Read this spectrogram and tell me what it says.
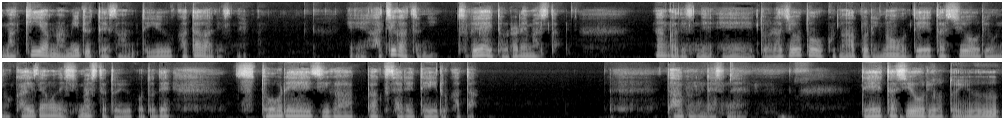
牧山ミルテさんっていう方がですね、8月につぶやいておられました。なんかですね、えっ、ー、と、ラジオトークのアプリのデータ使用量の改善をね、しましたということで、ストレージが圧迫されている方。多分ですね、データ使用量という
